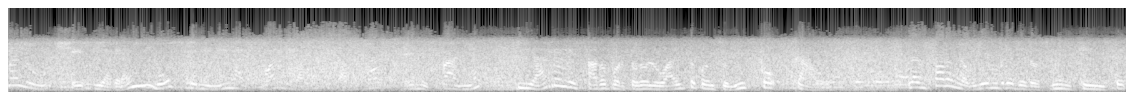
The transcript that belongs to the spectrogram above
Malú es la gran voz femenina actual de la música pop en España y ha regresado por todo lo alto con su disco Caos. Lanzado en noviembre de 2015,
